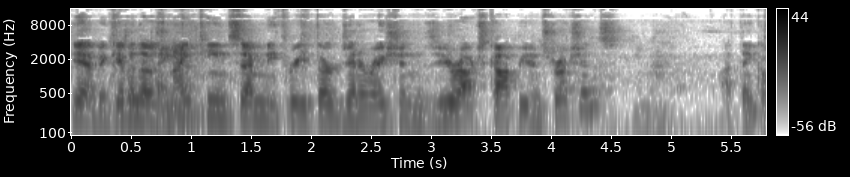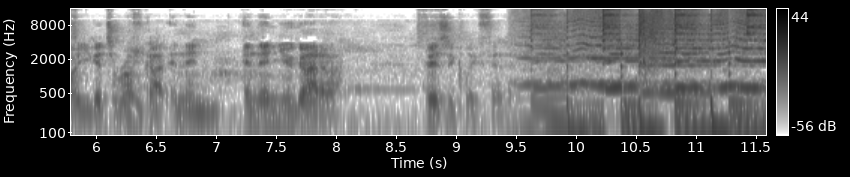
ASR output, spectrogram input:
Yeah, but given those pan. 1973 third generation Xerox copied instructions, I think all you get's a rough cut, and then and then you gotta physically fit it.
